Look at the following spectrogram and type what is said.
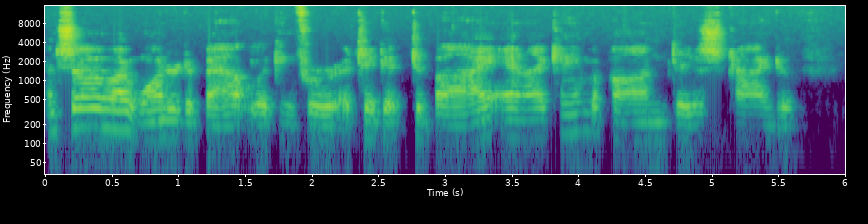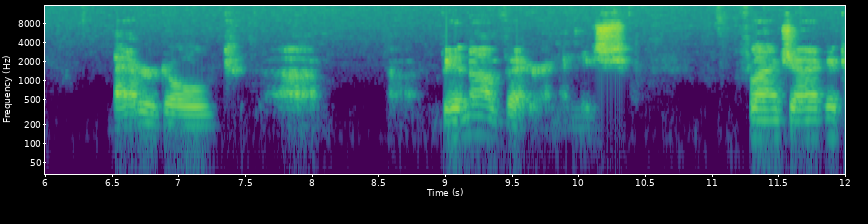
And so I wandered about looking for a ticket to buy, and I came upon this kind of battered old uh, uh, Vietnam veteran in his flak jacket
